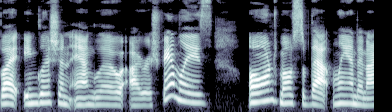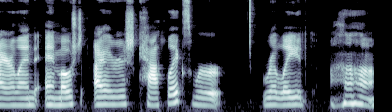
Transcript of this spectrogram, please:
but English and Anglo-Irish families owned most of that land in Ireland and most Irish Catholics were related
